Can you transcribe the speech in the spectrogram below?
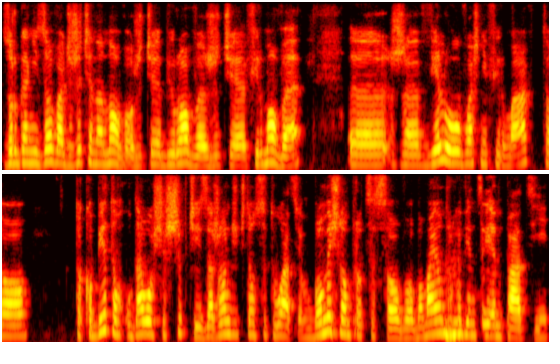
zorganizować życie na nowo, życie biurowe, życie firmowe, że w wielu właśnie firmach to to kobietom udało się szybciej zarządzić tą sytuacją, bo myślą procesowo, bo mają trochę mhm. więcej empatii,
